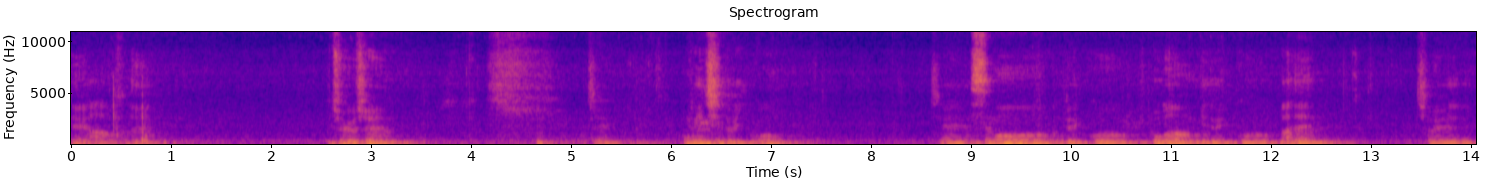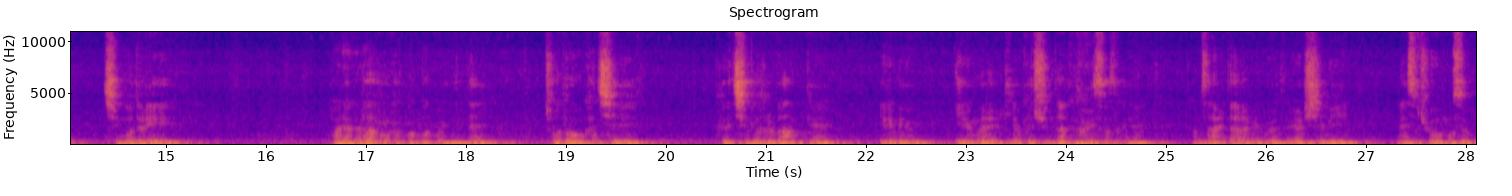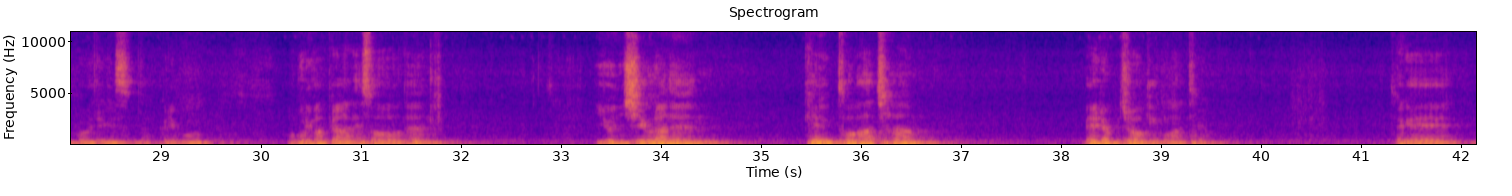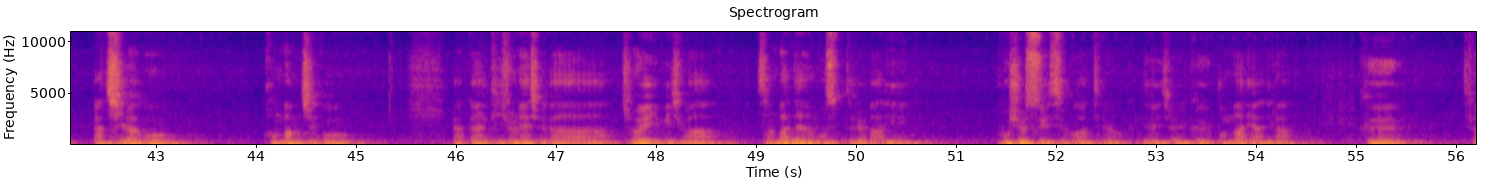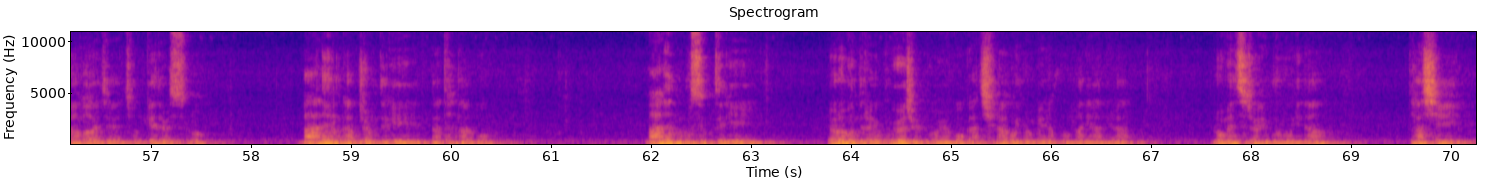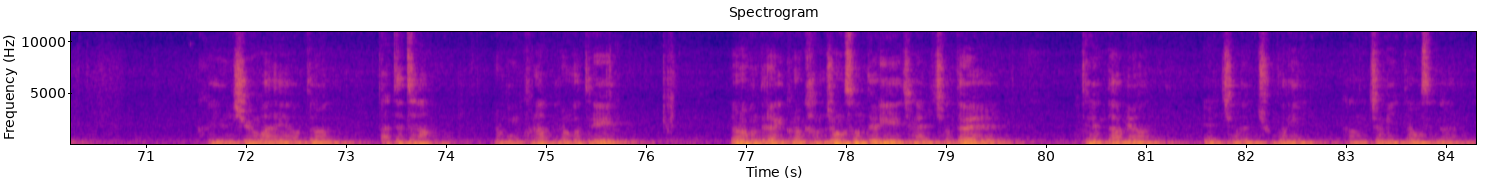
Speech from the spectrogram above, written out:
네, 아 우선은 저 요즘 이제 홍민 씨도 있고 이제 승호 분도 있고 보검이도 있고 많은 저의 친구들이 활약을 하고 각광받고 있는데 저도 같이 그 친구들과 함께 이름이 이름을 기억해 주신다는 거에 있어서 그냥 감사할 따름이고요. 더 열심히 해서 좋은 모습 보여드리겠습니다. 그리고 어, 우리 학교 안에서는 윤시우라는 캐릭터가 참 매력적인 것 같아요. 되게 까칠하고 건방지고 약간 기존에 제가 저의 이미지와 상반되는 모습들을 많이 보실 수 있을 것 같아요. 근데 이제 그뿐만이 아니라 그 드라마가 이제 전개될수록 많은 감정들이 나타나고 많은 모습들이 여러분들에게 보여질 거예요. 꼭 까칠하고 이런 매력뿐만이 아니라 로맨스적인 부분이나 다시 그 윤시우만의 어떤 따뜻함, 이런 뭉클함 이런 것들이 여러분들에게 그런 감정선들이 잘 전달된다면 예, 저는 충분히 강점이 있다고 생각을 합니다.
